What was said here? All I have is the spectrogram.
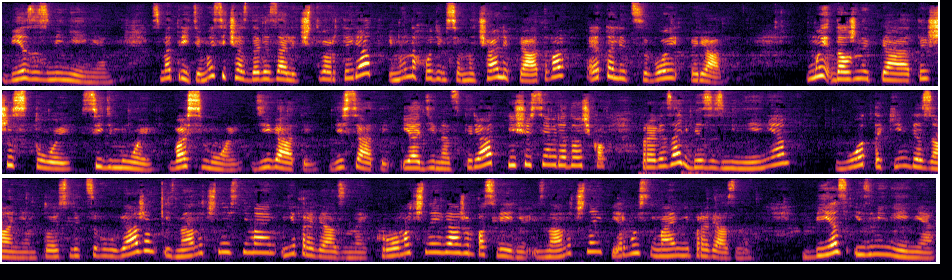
без изменения. Смотрите, мы сейчас довязали четвертый ряд, и мы находимся в начале пятого, это лицевой ряд. Мы должны пятый, шестой, седьмой, восьмой, девятый, десятый и одиннадцатый ряд, еще 7 рядочков, провязать без изменения вот таким вязанием. То есть лицевую вяжем, изнаночную снимаем не провязанной. Кромочные вяжем последнюю изнаночной, первую снимаем не провязанной. Без изменения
